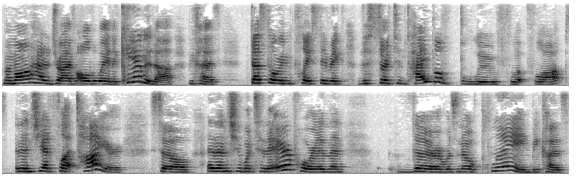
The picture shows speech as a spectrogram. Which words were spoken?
my mom had to drive all the way to Canada because that's the only place they make the certain type of blue flip flops. And then she had a flat tire. So, and then she went to the airport and then there was no plane because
